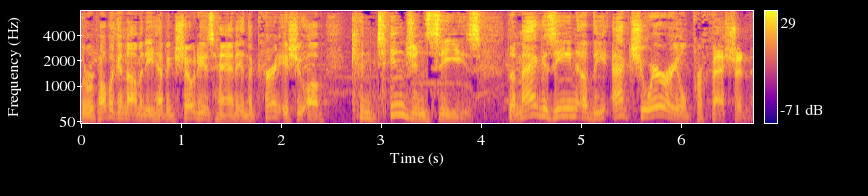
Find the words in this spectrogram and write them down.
The Republican nominee having showed his hand in the current issue of Contingencies, the magazine of the actuarial profession.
